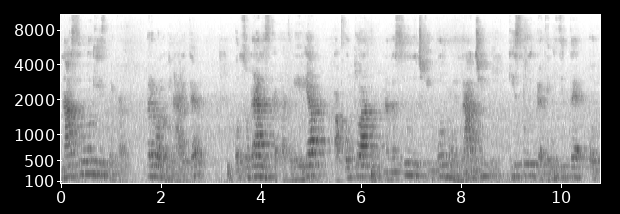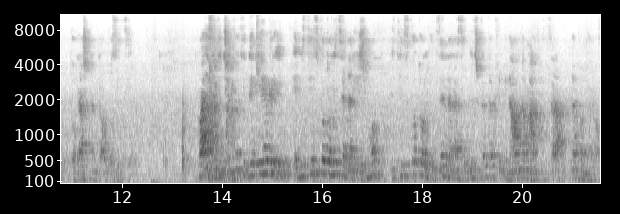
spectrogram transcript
насилно ги избрка прво новинарите, од собраниската галерија, а потоа на насилнички и подмолен начин ги свои пратениците од тогашната опозиција. 24 декември е вистинското лице на режимот, вистинското лице на насилничката криминална матрица на ВМРО.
